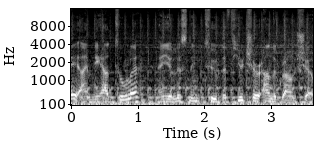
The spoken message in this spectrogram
I'm Nihad Tule, and you're listening to the Future Underground Show.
